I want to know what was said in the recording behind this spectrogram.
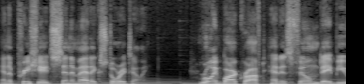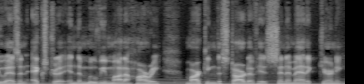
and appreciate cinematic storytelling. Roy Barcroft had his film debut as an extra in the movie Mata Hari, marking the start of his cinematic journey.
